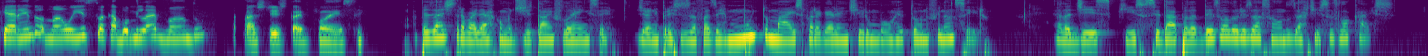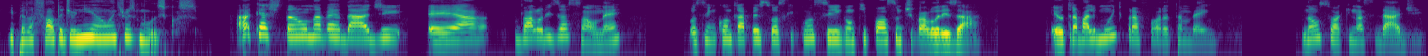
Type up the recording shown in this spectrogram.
querendo ou não, isso acabou me levando a parte digital influencer. Apesar de trabalhar como digital influencer, Jane precisa fazer muito mais para garantir um bom retorno financeiro. Ela diz que isso se dá pela desvalorização dos artistas locais e pela falta de união entre os músicos. A questão, na verdade, é a valorização, né? Você encontrar pessoas que consigam, que possam te valorizar. Eu trabalho muito para fora também, não só aqui na cidade.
